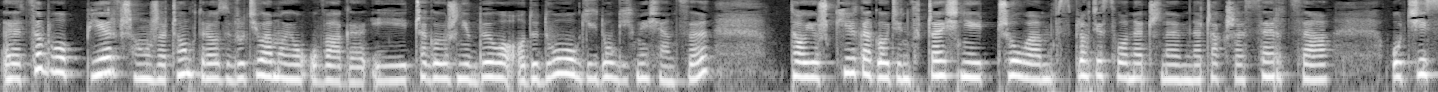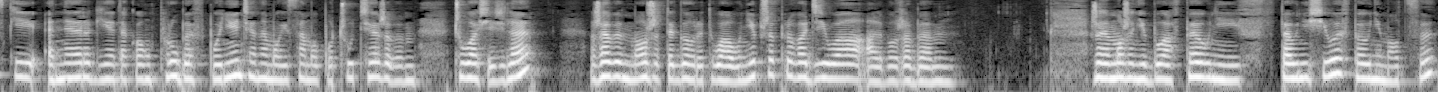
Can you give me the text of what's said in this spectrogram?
E, co było pierwszą rzeczą, która zwróciła moją uwagę i czego już nie było od długich, długich miesięcy, to już kilka godzin wcześniej czułam w splocie słonecznym na czakrze serca uciski, energię, taką próbę wpłynięcia na moje samopoczucie, żebym czuła się źle, żebym może tego rytuału nie przeprowadziła, albo żebym, żebym może nie była w pełni, w pełni siły, w pełni mocy.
